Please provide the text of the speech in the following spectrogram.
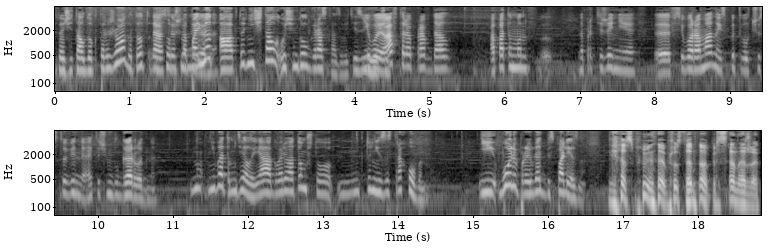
Кто читал доктора Живаго, тот, Да, собственно, поймет, верно. а кто не читал, очень долго рассказывать. Извините. Его и автор оправдал, а потом он э, на протяжении э, всего романа испытывал чувство вины, а это очень благородно. Ну, не в этом дело. Я говорю о том, что никто не застрахован. И волю проявлять бесполезно. Я вспоминаю просто одного персонажа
